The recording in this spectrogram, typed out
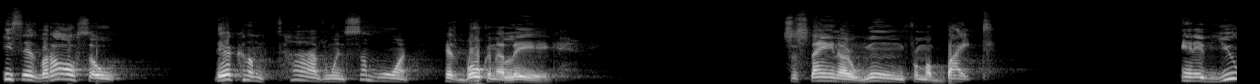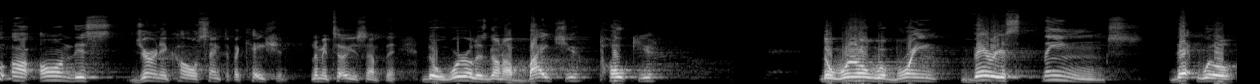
He says, but also there come times when someone has broken a leg, sustained a wound from a bite. And if you are on this journey called sanctification, let me tell you something. The world is going to bite you, poke you. The world will bring various things that will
